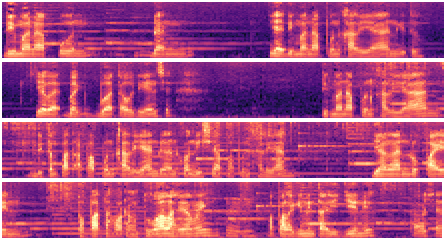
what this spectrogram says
di mana pun dan ya di mana pun kalian gitu. Ya ba- bagi buat audiens ya. Di mana pun kalian di tempat apa pun kalian dengan kondisi apa pun kalian jangan lupain pepatah orang tua lah ya meng. Hmm. apalagi minta izin ya. Harusnya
